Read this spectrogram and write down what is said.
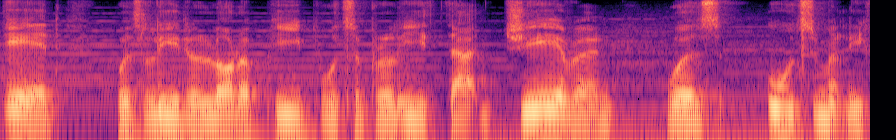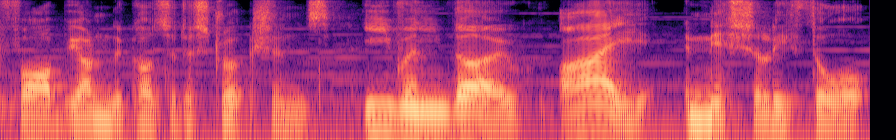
did was lead a lot of people to believe that Jiren was ultimately far beyond the Gods of Destructions. Even though I initially thought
